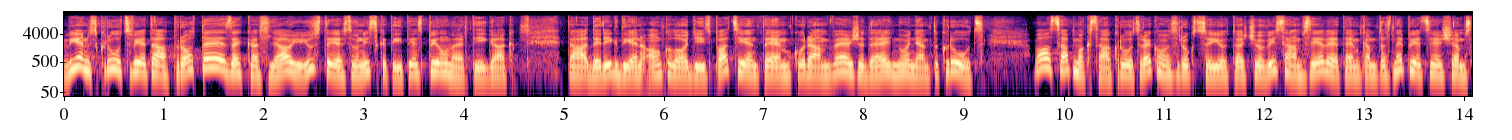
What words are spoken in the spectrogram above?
Vienas krūts vietā protēze, kas ļauj justies un izskatīties pilnvērtīgāk. Tāda ir ikdiena onkoloģijas pacientēm, kurām vēža dēļ noņemta krūts. Valsts apmaksā krūts rekonstrukciju, taču visām sievietēm, kam tas nepieciešams,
